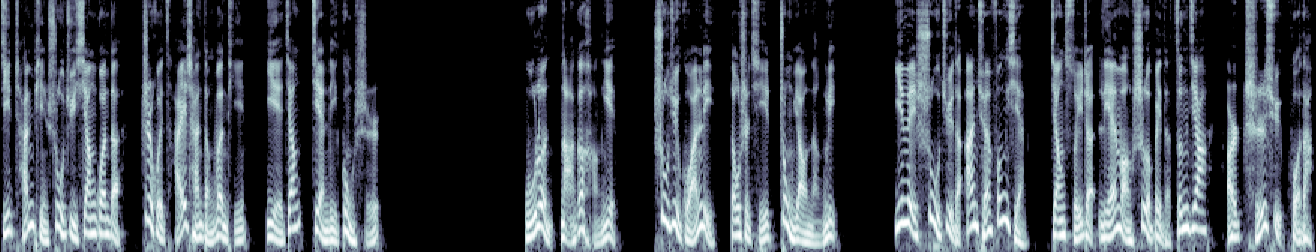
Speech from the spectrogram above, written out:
及产品数据相关的智慧财产等问题，也将建立共识。无论哪个行业，数据管理都是其重要能力，因为数据的安全风险将随着联网设备的增加而持续扩大。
